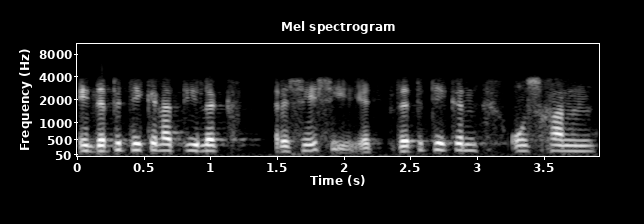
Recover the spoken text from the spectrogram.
en dit beteken natuurlik resessie. Dit beteken ons gaan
